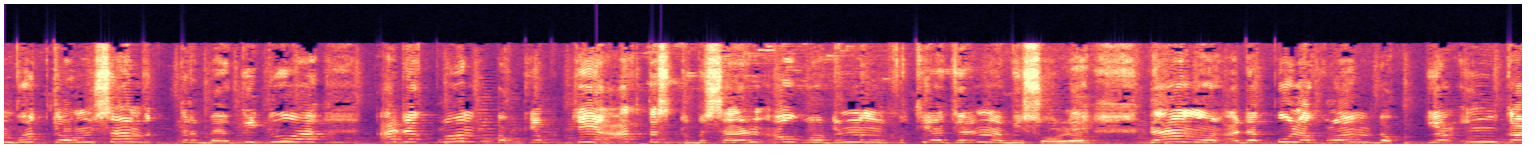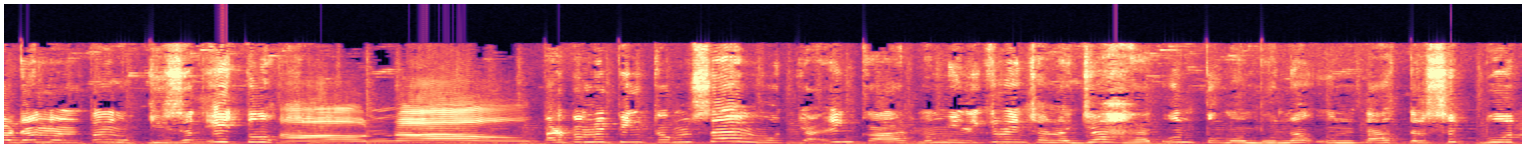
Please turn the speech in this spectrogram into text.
membuat kaum Samud terbagi dua. Ada kelompok yang percaya atas kebesaran Allah dan mengikuti ajaran Nabi Soleh. Namun ada pula kelompok yang ingkar dan menentang mukjizat itu. Oh no! Para pemimpin kaum Samud yang ingkar memiliki rencana jahat untuk membunuh unta tersebut.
